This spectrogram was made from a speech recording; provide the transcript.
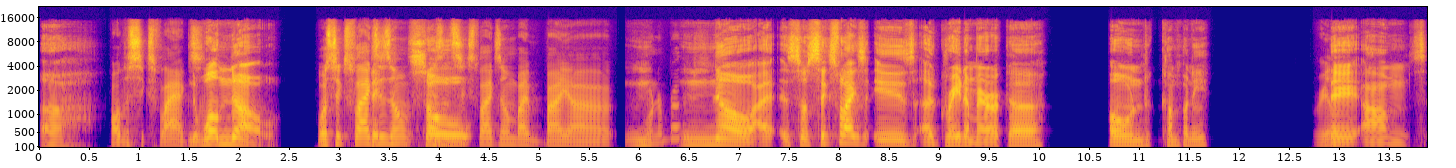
Ugh. all the Six Flags. Well, no. well, Six Flags they- is owned. so- isn't Six Flags owned by by uh, N- Warner Brothers? No. I, so Six Flags is a Great America owned company. Really? They um s-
